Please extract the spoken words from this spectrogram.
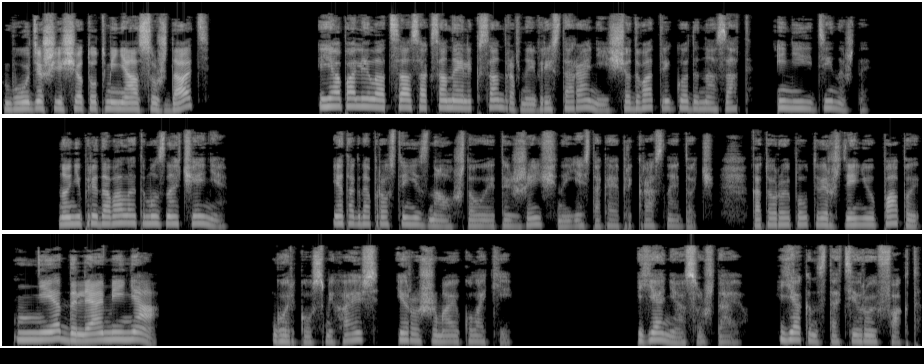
«Будешь еще тут меня осуждать?» Я полил отца с Оксаной Александровной в ресторане еще два-три года назад и не единожды. Но не придавал этому значения. Я тогда просто не знал, что у этой женщины есть такая прекрасная дочь, которая, по утверждению папы, не для меня. Горько усмехаюсь и разжимаю кулаки. Я не осуждаю. Я констатирую факт.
